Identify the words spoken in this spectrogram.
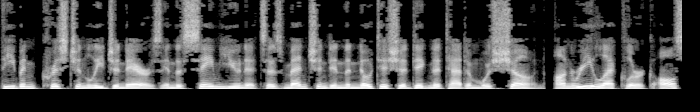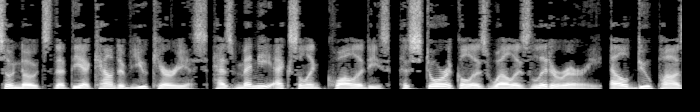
Theban Christian legionnaires in the same units as mentioned in the Notitia Dignitatum was shown. Henri Leclercq also notes that the account of Eucharius has many excellent qualities, historical as well as literary. L. Dupraz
